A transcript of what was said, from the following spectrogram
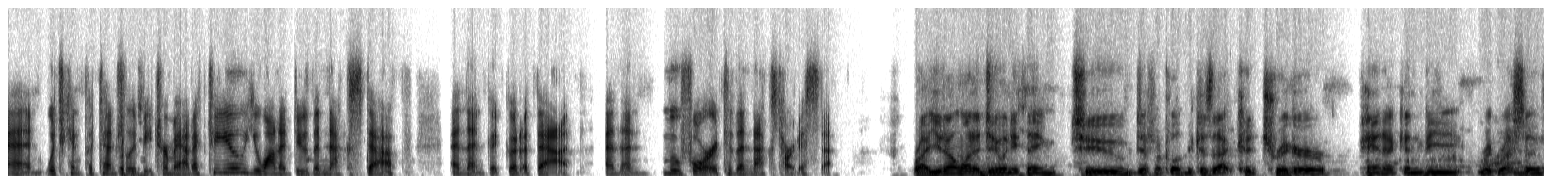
and which can potentially be traumatic to you. You want to do the next step and then get good at that and then move forward to the next hardest step. Right. You don't want to do anything too difficult because that could trigger panic and be regressive.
